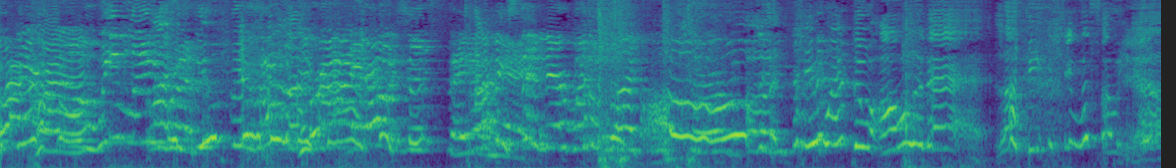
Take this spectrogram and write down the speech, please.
Right. We leave. like, you feel like, Right. I was just saying. I be that. sitting there with him like, oh, like, she went through all of that. Like, she was so young.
